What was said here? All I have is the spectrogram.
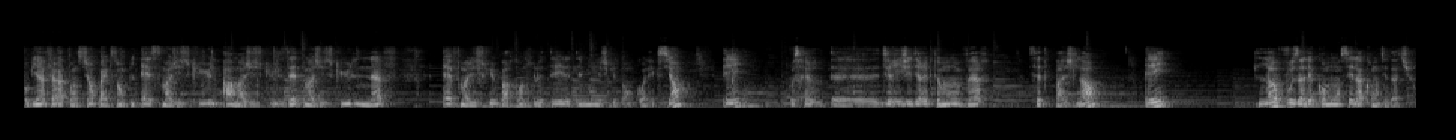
faut bien faire attention, par exemple S majuscule, A majuscule, Z majuscule, 9, F majuscule, par contre le T est minuscule, donc connexion, et vous serez euh, dirigé directement vers cette page-là, et là vous allez commencer la candidature.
